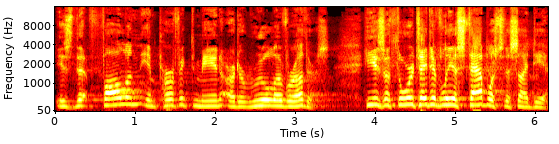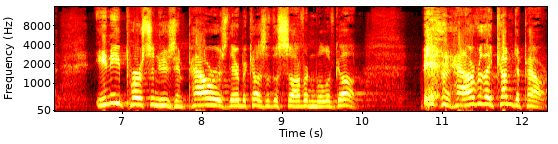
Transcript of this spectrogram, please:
is that fallen, imperfect men are to rule over others. He has authoritatively established this idea. Any person who's in power is there because of the sovereign will of God. however, they come to power,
